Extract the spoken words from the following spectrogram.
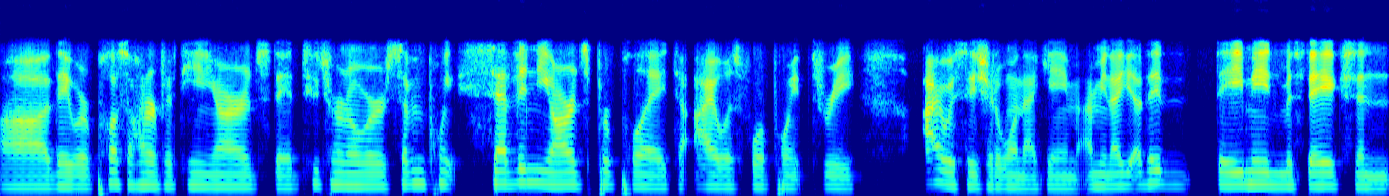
Uh, they were plus 115 yards. They had two turnovers, 7.7 yards per play to Iowa's 4.3. Iowa State should have won that game. I mean, I, they they made mistakes and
